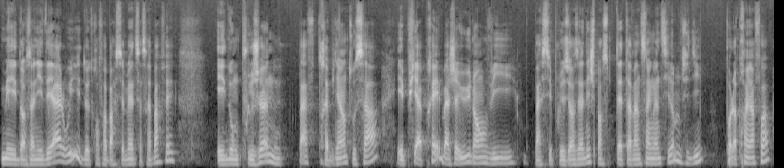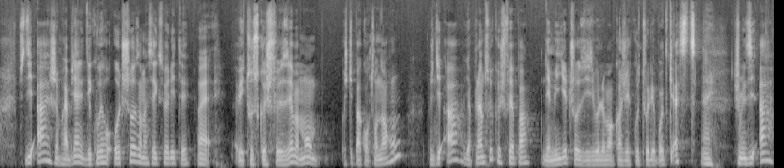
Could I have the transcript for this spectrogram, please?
mais dans un idéal, oui, deux, trois fois par semaine, ça serait parfait. Et donc, plus jeune, paf, très bien, tout ça. Et puis après, bah, j'ai eu l'envie, passé plusieurs années, je pense peut-être à 25-26 ans, je me suis dit, pour la première fois, je me suis dit, ah, j'aimerais bien aller découvrir autre chose dans ma sexualité. Ouais. Avec tout ce que je faisais, à un moment, je dis pas qu'on tourne en rond. Je me dis, ah, il y a plein de trucs que je fais pas. Des milliers de choses, visiblement, quand j'écoute tous les podcasts. Ouais. Je me dis, ah,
